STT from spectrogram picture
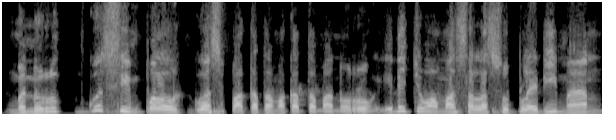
Menurut gue simple, gue sepakat sama kata Manurung. Ini cuma masalah supply demand.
